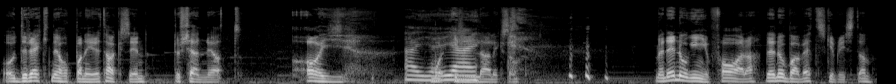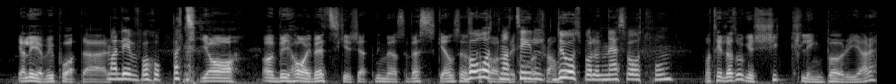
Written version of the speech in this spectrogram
Och direkt när jag hoppar ner i taxin, då känner jag att oj, Aj, mår aj, aj. illa liksom. Men det är nog ingen fara, det är nog bara vätskebristen. Jag lever ju på att det är Man lever på hoppet. Ja, vi har ju vätskeersättning med oss i väskan. Så Vad åt det Matilda? Du åt bolognese, vad åt hon? Matilda tog en kycklingburgare.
